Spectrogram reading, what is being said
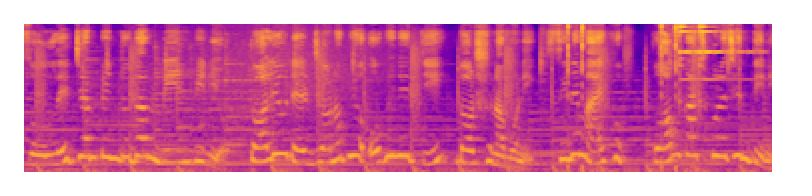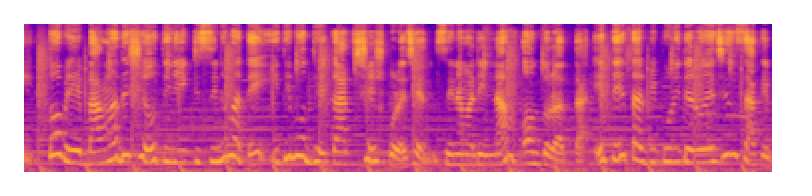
So let jump into the main video টলিউডের জনপ্রিয় অভিনেত্রী দর্শনা বণিক সিনেমায় খুব কম কাজ করেছেন তিনি। তবে বাংলাদেশেও তিনি একটি সিনেমাতে ইতিমধ্যে কাজ শেষ করেছেন। সিনেমাটির নাম অন্তরাত্মা। এতে তার বিপরীতে রয়েছেন সাকিব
